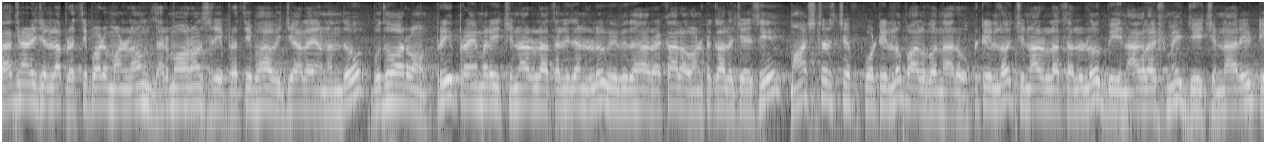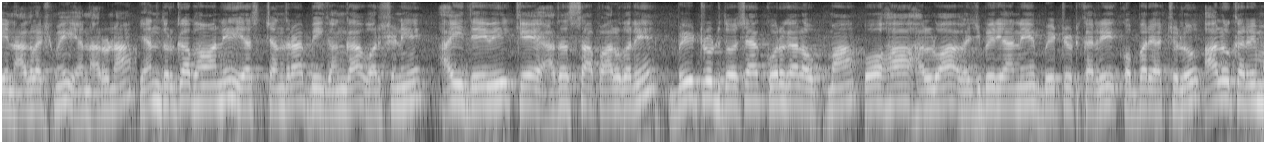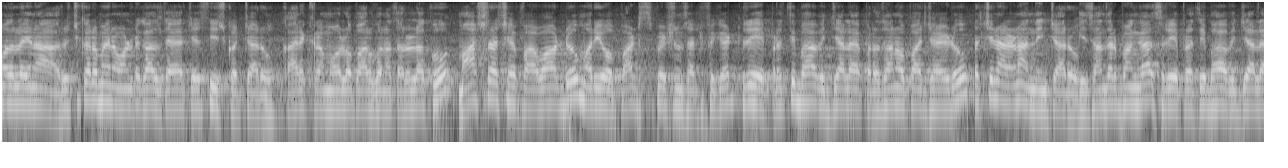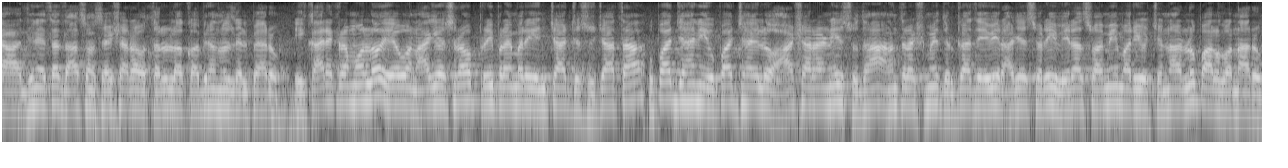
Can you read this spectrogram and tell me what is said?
కాకినాడ జిల్లా ప్రతిపాడు మండలం ధర్మవరం శ్రీ ప్రతిభా విద్యాలయం నందు బుధవారం ప్రీ ప్రైమరీ చిన్నారుల తల్లిదండ్రులు వివిధ రకాల వంటకాలు చేసి మాస్టర్ చెఫ్ పోటీల్లో పాల్గొన్నారు. పోటీల్లో చిన్నారుల తల్లులు B Nagalakshmi G Chinnari T Nagalakshmi N Aruna N Durga Bhavani S Chandra B Ganga Varshini I Devi K Adassa పాల్గొని బీట్రూట్ దోశ కూరగాయల upma poha halwa veg biryani beetroot curry కొబ్బరి అచ్చులు ఆలు కర్రీ మొదలైన రుచికరమైన వంటకాలు తయారు చేసి తీసుకొచ్చారు. కార్యక్రమంలో పాల్గొన్న తల్లులకు మాస్టర్ షెఫ్ అవార్డు మరియు పార్టిసిపేషన్ సర్టిఫికెట్ శ్రీ ప్రతిభా విద్యాలయ ప్రధాన ఉపాధ్యాయుడు సత్యనారాయణ అందించారు. ఈ సందర్భంగా శ్రీ ప్రతిభా విద్యాలయ అధినేత దాసం శేషారావు తల్లులకు అభినందనలు తెలిపారు. ఈ కార్యక్రమంలో AO Nageswararao pre primary incharge Sujatha ఉపాధ్యాయుని ఉపాధ్యాయులు ఆశారాణి సుధా అనంతలక్ష్మి దుర్గాదేవి రాజేశ్వరి వీరాస్వామి మరియు చిన్నారులు పాల్గొన్నారు.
